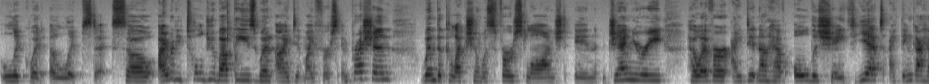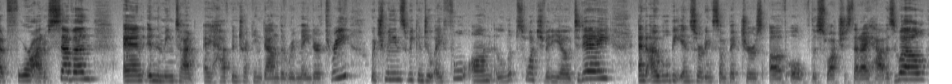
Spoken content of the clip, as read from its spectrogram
liquid lipstick. So I already told you about these when I did my first impression, when the collection was first launched in January. However, I did not have all the shades yet. I think I had four out of seven, and in the meantime, I have been tracking down the remainder three, which means we can do a full-on lip swatch video today, and I will be inserting some pictures of all of the swatches that I have as well,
